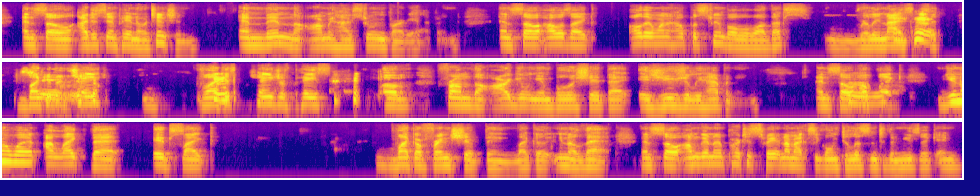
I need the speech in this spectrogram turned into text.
and so I just didn't pay no attention. And then the Army High streaming party happened. And so I was like, oh, they want to help us stream, blah, blah, blah. That's really nice. like it's a change, like it's a change of pace of from the arguing and bullshit that is usually happening. And so I'm Mhm. like, you know what? I like that it's like like a friendship thing, like a you know that. And so I'm gonna participate, and I'm actually going to listen to the music and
